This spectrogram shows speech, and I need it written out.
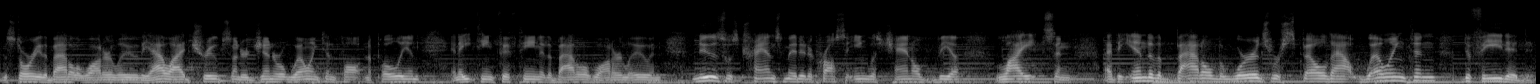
The story of the Battle of Waterloo. The Allied troops under General Wellington fought Napoleon in 1815 at the Battle of Waterloo, and news was transmitted across the English Channel via lights. And at the end of the battle, the words were spelled out Wellington defeated.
